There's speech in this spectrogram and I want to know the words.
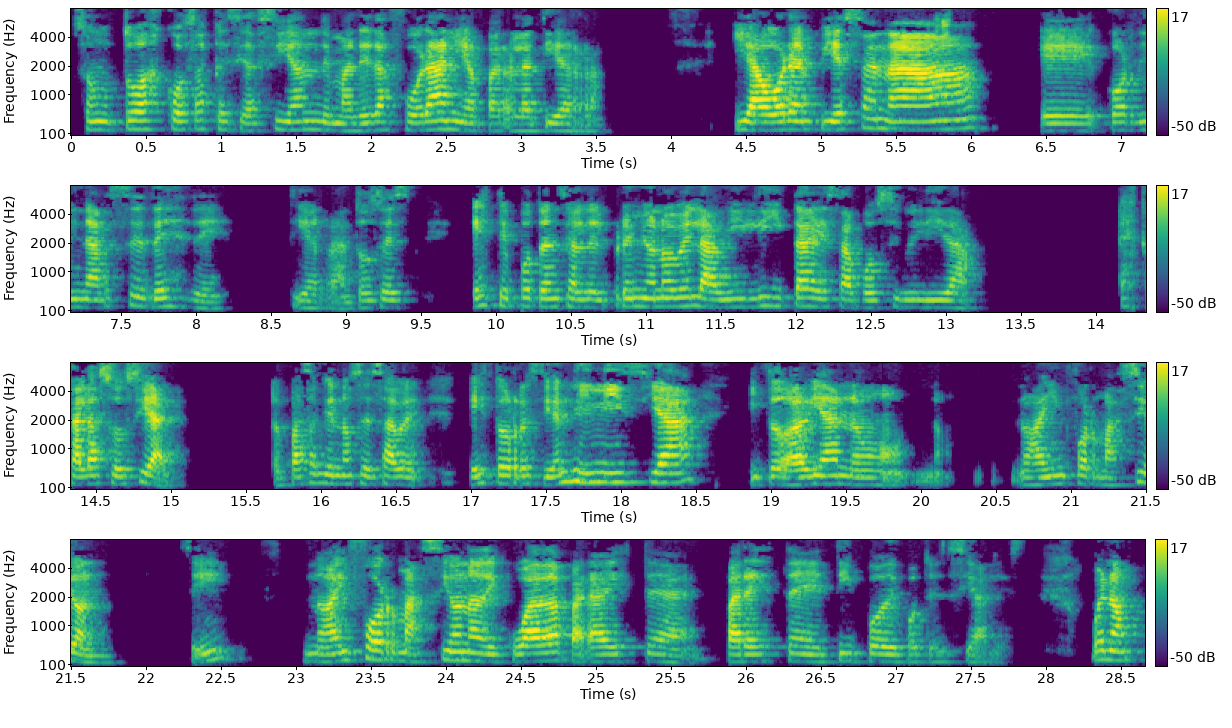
Son todas cosas que se hacían de manera foránea para la Tierra. Y ahora empiezan a eh, coordinarse desde Tierra. Entonces, este potencial del premio Nobel habilita esa posibilidad a escala social. Lo que pasa es que no se sabe, esto recién inicia y todavía no, no, no hay información, ¿sí? No hay formación adecuada para este, para este tipo de potenciales. Bueno,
